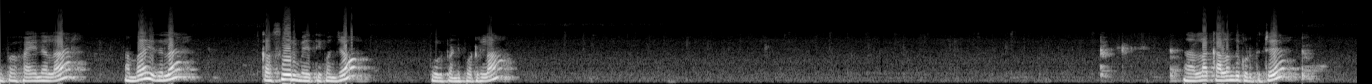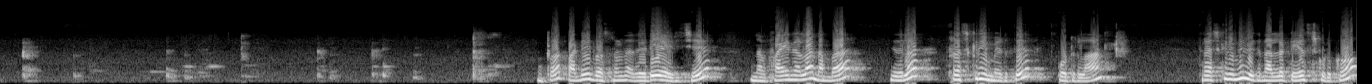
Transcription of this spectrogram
இப்போ ஃபைனலாக நம்ம இதில் கசூரி மேத்தி கொஞ்சம் தூள் பண்ணி போட்டுக்கலாம். நல்லா கலந்து கொடுத்துட்டு இப்போ பன்னீர் பஸ்மலா ரெடி ஆயிடுச்சு. நம்ம ஃபைனலாக நம்ம இதில் ஃப்ரெஷ் க்ரீம் எடுத்து போட்டுக்கலாம். ஃப்ரெஷ் க்ரீம் இதுக்கு நல்ல டேஸ்ட் கொடுக்கும்.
